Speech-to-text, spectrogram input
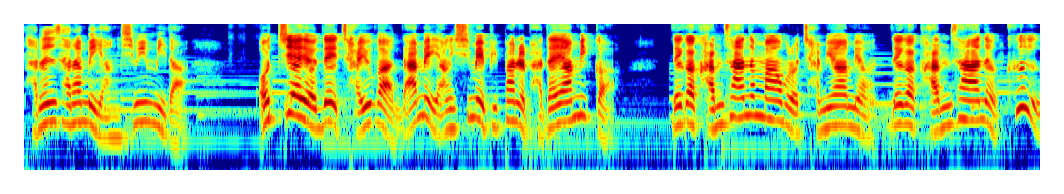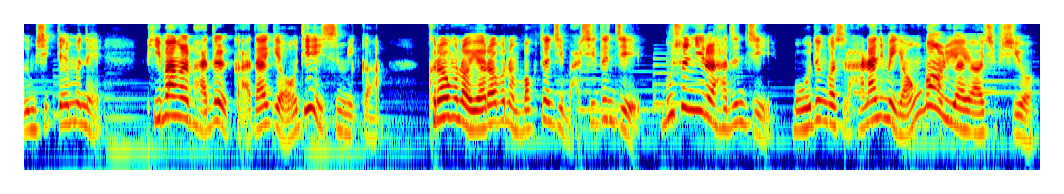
다른 사람의 양심입니다. 어찌하여 내 자유가 남의 양심의 비판을 받아야 합니까? 내가 감사하는 마음으로 참여하면 내가 감사하는 그 음식 때문에 비방을 받을 까닭이 어디에 있습니까? 그러므로 여러분은 먹든지 마시든지 무슨 일을 하든지 모든 것을 하나님의 영광을 위하여 하십시오.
